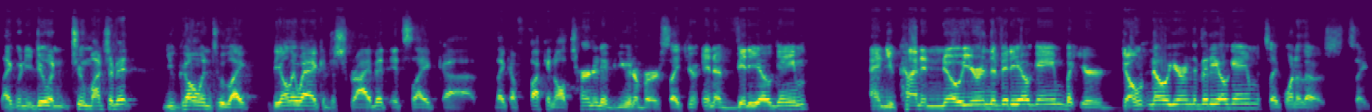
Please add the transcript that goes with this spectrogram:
Like when you're doing too much of it, you go into like the only way I could describe it. It's like uh, like a fucking alternative universe. Like you're in a video game, and you kind of know you're in the video game, but you don't know you're in the video game. It's like one of those. It's like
